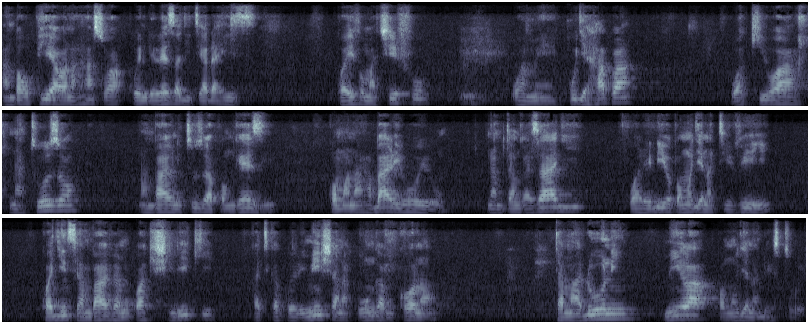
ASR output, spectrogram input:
ambao pia wanahaswa kuendeleza jitihada hizi. Kwa hivyo machifu wamekuja hapa wakiwa na tuzo ambayo ni tuzo ya pongezi kwa mwanahabari huyu na mtangazaji wa redio pamoja na TV kwa jinsi ambavyo amekuwa akishiriki katika kuelimisha na kuunga mkono tamaduni, mila pamoja na desturi.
